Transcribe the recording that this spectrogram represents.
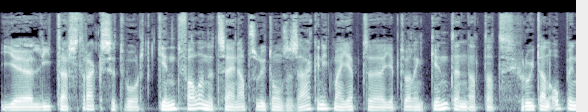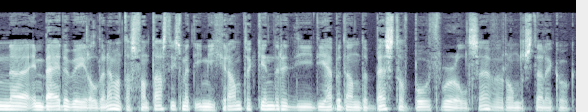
Je liet daar straks het woord kind vallen. Het zijn absoluut onze zaken niet, maar je hebt, uh, je hebt wel een kind en dat, dat groeit dan op in, uh, in beide werelden. Hè? Want dat is fantastisch met immigrantenkinderen, die, die hebben dan de best of both worlds, hè, veronderstel ik ook.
